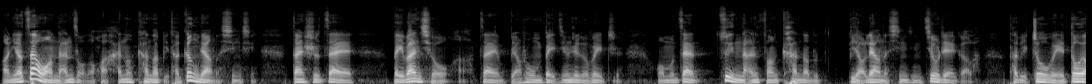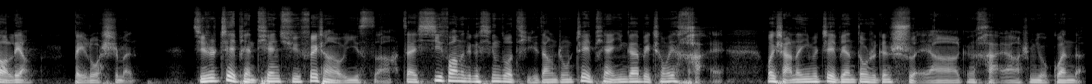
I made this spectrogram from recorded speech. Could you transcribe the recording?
啊。你要再往南走的话，还能看到比它更亮的星星，但是在北半球啊，在比方说我们北京这个位置。我们在最南方看到的比较亮的星星就这个了，它比周围都要亮。北落师门，其实这片天区非常有意思啊。在西方的这个星座体系当中，这片应该被称为海，为啥呢？因为这边都是跟水啊、跟海啊什么有关的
